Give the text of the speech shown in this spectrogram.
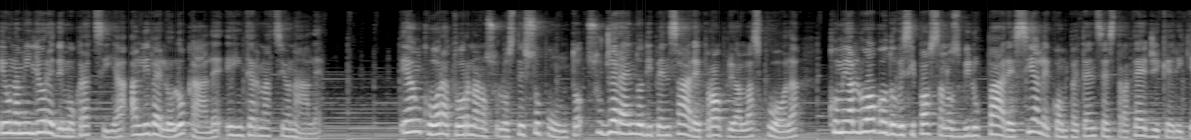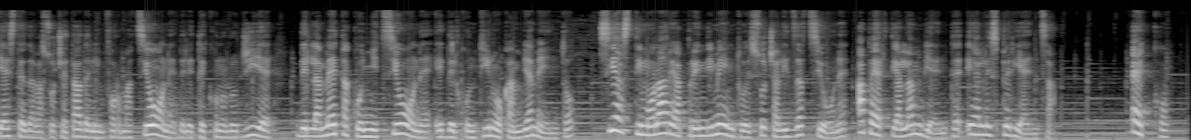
e una migliore democrazia a livello locale e internazionale e ancora tornano sullo stesso punto suggerendo di pensare proprio alla scuola come al luogo dove si possano sviluppare sia le competenze strategiche richieste dalla società dell'informazione, delle tecnologie, della metacognizione e del continuo cambiamento, sia stimolare apprendimento e socializzazione aperti all'ambiente e all'esperienza. Ecco,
